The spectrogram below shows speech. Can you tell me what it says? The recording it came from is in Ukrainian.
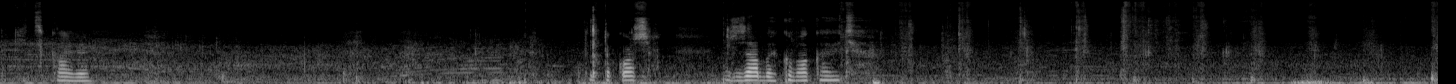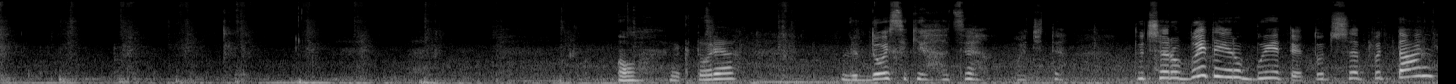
Такі цікаві. Тут також жаби квакають. О, Вікторія. Відосики, а це, бачите, тут ще робити і робити. Тут ще питань.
